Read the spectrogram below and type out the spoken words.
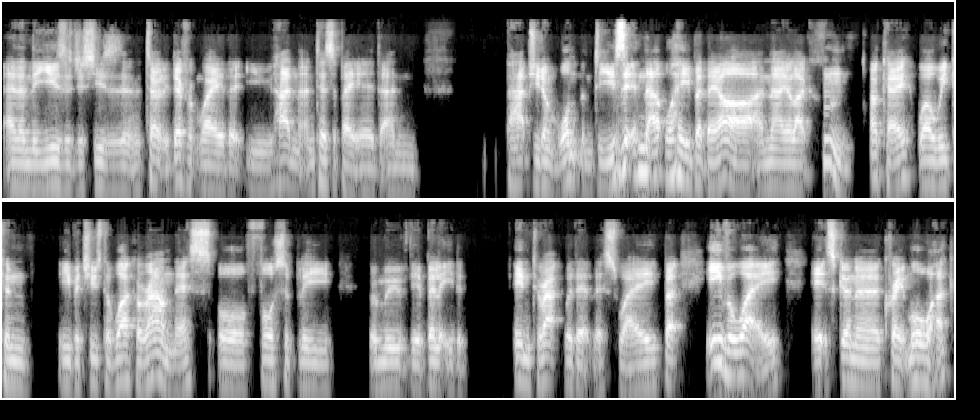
and then the user just uses it in a totally different way that you hadn't anticipated, and perhaps you don't want them to use it in that way, but they are, and now you're like, hmm, okay, well, we can either choose to work around this or forcibly remove the ability to interact with it this way. But either way, it's going to create more work,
